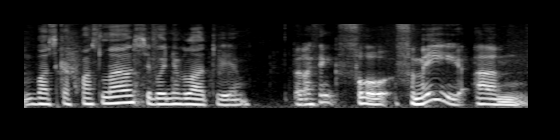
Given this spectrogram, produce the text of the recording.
вас как посла сегодня в Латвии? But I think for for me, um,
